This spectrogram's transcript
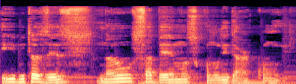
e muitas vezes não sabemos como lidar com ele.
